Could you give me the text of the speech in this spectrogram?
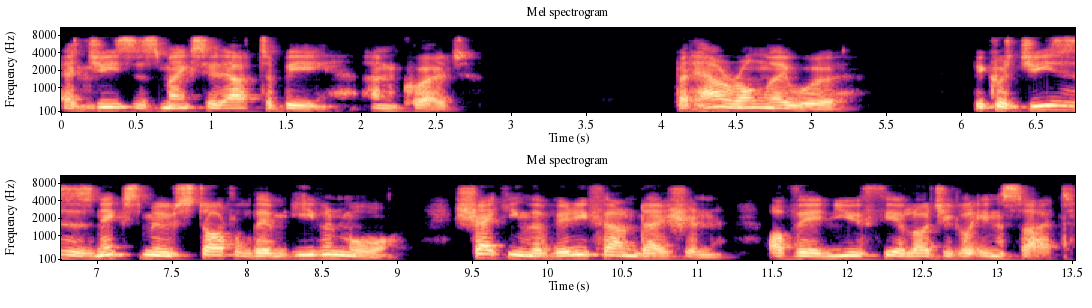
as Jesus makes it out to be, unquote. But how wrong they were. Because Jesus' next move startled them even more, shaking the very foundation of their new theological insight.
